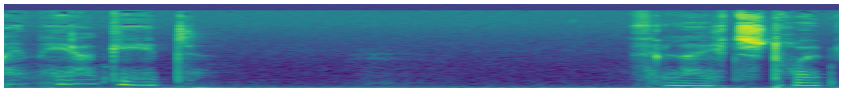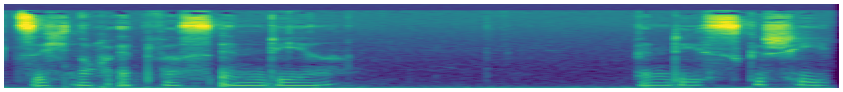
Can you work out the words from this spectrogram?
einhergeht. Vielleicht sträubt sich noch etwas in dir, wenn dies geschieht.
